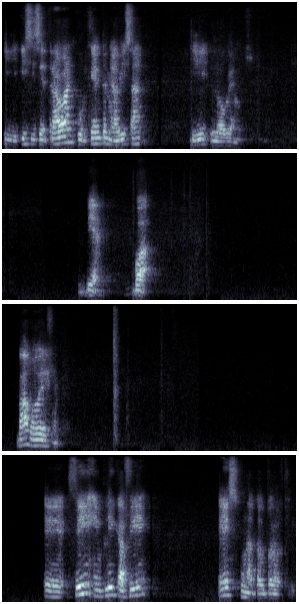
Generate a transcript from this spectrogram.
y, si se traban, urgente me avisan y lo vemos. Bien, Vamos a ver ejemplo. Eh, phi implica phi es una tautología.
